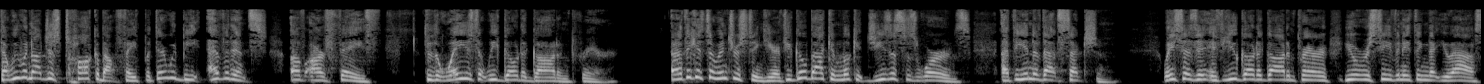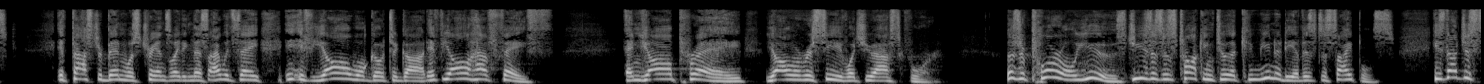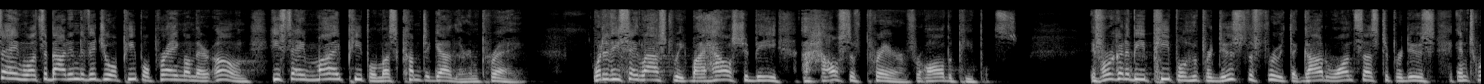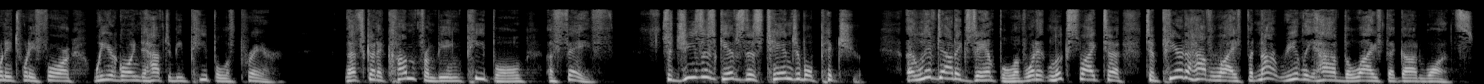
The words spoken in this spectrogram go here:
That we would not just talk about faith, but there would be evidence of our faith through the ways that we go to God in prayer. And I think it's so interesting here. If you go back and look at Jesus' words at the end of that section, when he says, if you go to God in prayer, you'll receive anything that you ask. If Pastor Ben was translating this, I would say, if y'all will go to God, if y'all have faith and y'all pray, y'all will receive what you ask for. Those are plural used. Jesus is talking to a community of his disciples. He's not just saying, well, it's about individual people praying on their own. He's saying, my people must come together and pray. What did he say last week? My house should be a house of prayer for all the peoples. If we're going to be people who produce the fruit that God wants us to produce in 2024, we are going to have to be people of prayer. That's going to come from being people of faith. So Jesus gives this tangible picture, a lived out example of what it looks like to, to appear to have life, but not really have the life that God wants.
